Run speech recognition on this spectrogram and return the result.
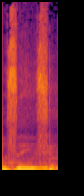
ausência.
